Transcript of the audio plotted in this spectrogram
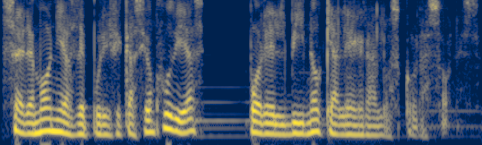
ceremonias de purificación judías por el vino que alegra los corazones.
